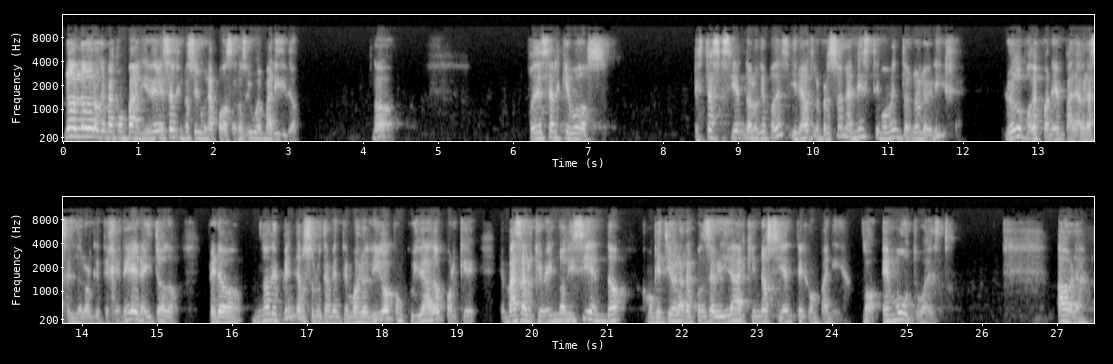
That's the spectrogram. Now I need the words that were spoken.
No logro que me acompañe, debe ser que no soy buena esposa, no soy buen marido. No. Puede ser que vos estás haciendo lo que podés y la otra persona en este momento no lo elige. Luego podés poner en palabras el dolor que te genera y todo, pero no depende absolutamente, os lo digo con cuidado porque en base a lo que vengo diciendo, como que tiene la responsabilidad que no siente compañía. No, es mutuo esto. Ahora,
